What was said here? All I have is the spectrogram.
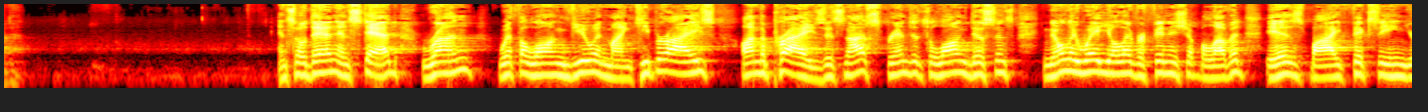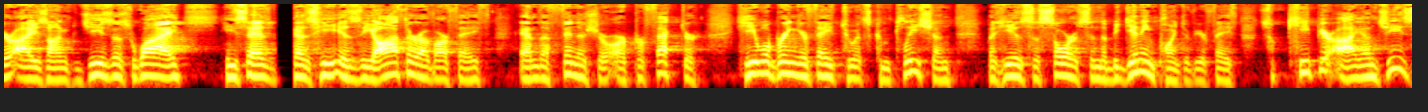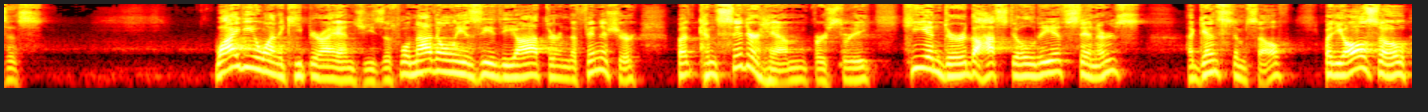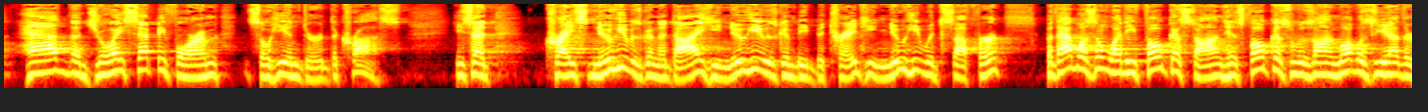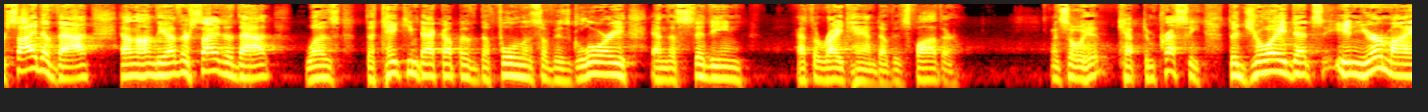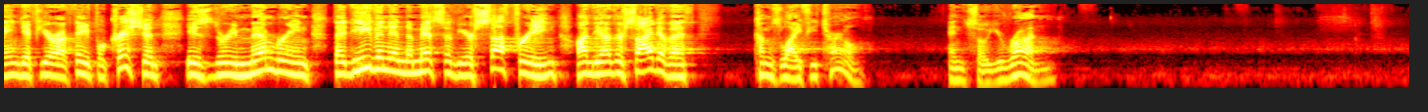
And so then instead, run with a long view in mind. Keep your eyes on the prize. It's not a sprint, it's a long distance. And the only way you'll ever finish it, beloved, is by fixing your eyes on Jesus. Why? He says, because he is the author of our faith and the finisher or perfecter. He will bring your faith to its completion, but he is the source and the beginning point of your faith. So keep your eye on Jesus. Why do you want to keep your eye on Jesus? Well, not only is he the author and the finisher, but consider him, verse three, he endured the hostility of sinners against himself, but he also had the joy set before him, so he endured the cross. He said, Christ knew he was going to die. He knew he was going to be betrayed. He knew he would suffer. But that wasn't what he focused on. His focus was on what was the other side of that. And on the other side of that was the taking back up of the fullness of his glory and the sitting at the right hand of his father. And so it kept impressing. The joy that's in your mind, if you're a faithful Christian, is the remembering that even in the midst of your suffering, on the other side of it comes life eternal. And so you run.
